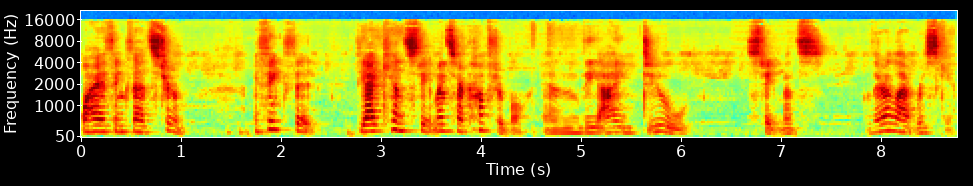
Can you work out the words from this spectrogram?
why I think that's true. I think that the I can statements are comfortable, and the I do statements, they're a lot riskier.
